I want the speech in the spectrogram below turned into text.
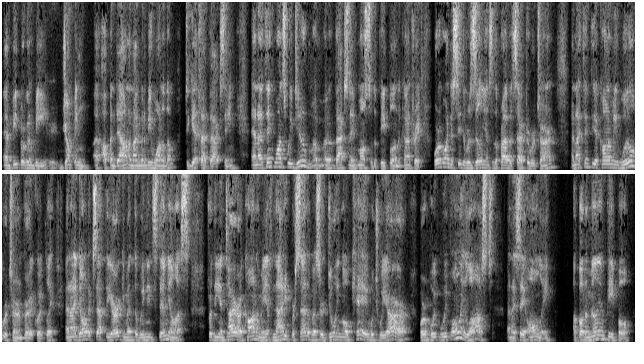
And people are going to be jumping uh, up and down, and I'm going to be one of them to get that vaccine. And I think once we do um, uh, vaccinate most of the people in the country, we're going to see the resilience of the private sector return. And I think the economy will return very quickly. And I don't accept the argument that we need stimulus for the entire economy if 90% of us are doing okay, which we are, or we've only lost, and I say only, about a million people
